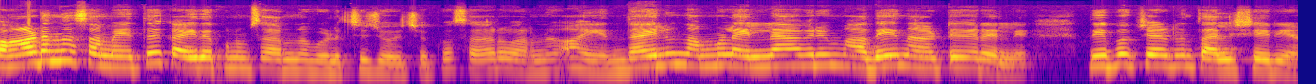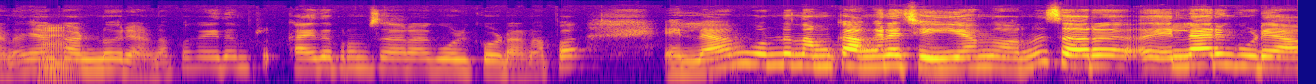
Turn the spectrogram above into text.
പാടുന്ന സമയത്ത് കൈതപ്പണം സാറിനെ വിളിച്ചു ചോദിച്ചപ്പോൾ സാർ പറഞ്ഞു ആ എന്തായാലും നമ്മൾ എല്ലാവരും അതേ നാട്ടുകാരല്ലേ? ദീപക് ചേട്ടൻ തലശ്ശേരിയാണ് ഞാൻ കണ്ണൂരാണ്. അപ്പൊ കൈത കൈതപ്പുറം സാർ ആ കോഴിക്കോടാണ്. അപ്പൊ എല്ലാം കൊണ്ട് നമുക്ക് അങ്ങനെ ചെയ്യാമെന്ന് പറഞ്ഞ് സാറ് എല്ലാവരും കൂടി ആ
